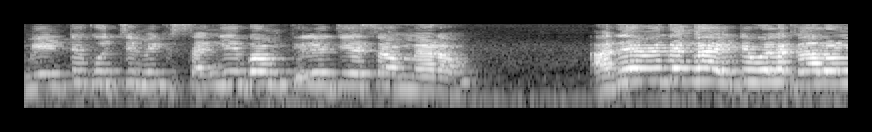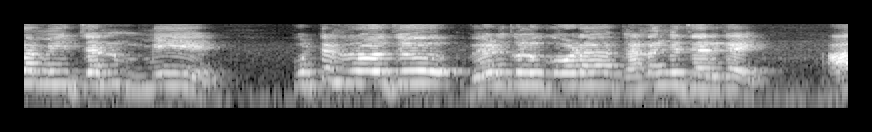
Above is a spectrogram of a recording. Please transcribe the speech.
మీ ఇంటికి వచ్చి మీకు సంఘీభం తెలియజేశాం మేడం. అదేవిధంగా ఇటీవల కాలంలో మీ జన్ మీ పుట్టినరోజు వేడుకలు కూడా ఘనంగా జరిగాయి. ఆ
